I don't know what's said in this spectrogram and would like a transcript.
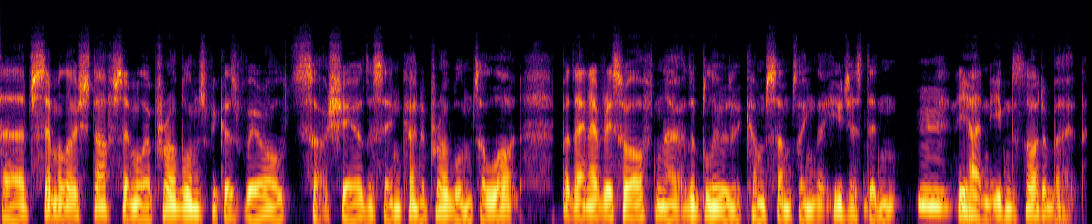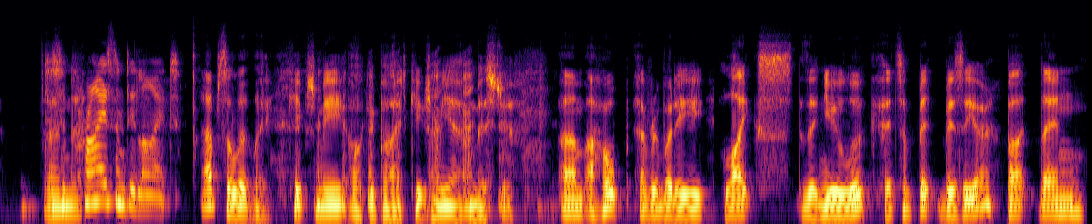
uh, similar stuff, similar problems because we all sort of share the same kind of problems a lot. But then every so often, out of the blue, there comes something that you just didn't, mm. you hadn't even thought about. To and, surprise and delight. Absolutely. Keeps me occupied, keeps me out of mischief. Um, I hope everybody likes the new look. It's a bit busier, but then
